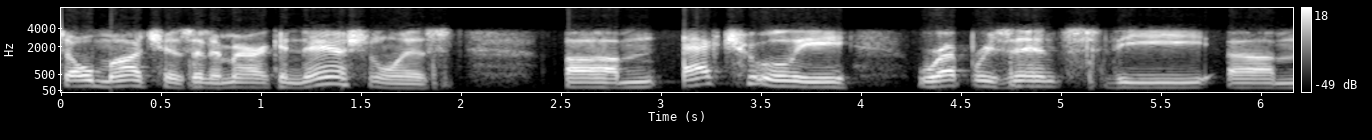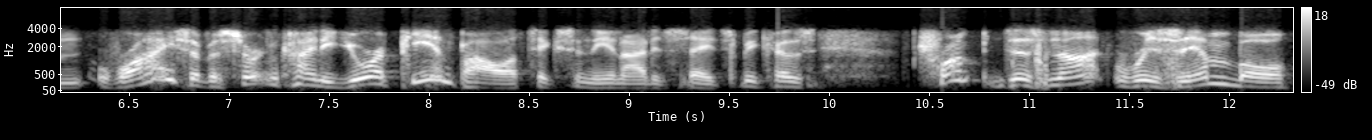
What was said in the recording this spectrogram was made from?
so much as an American nationalist um, actually represents the um, rise of a certain kind of European politics in the United States because Trump does not resemble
